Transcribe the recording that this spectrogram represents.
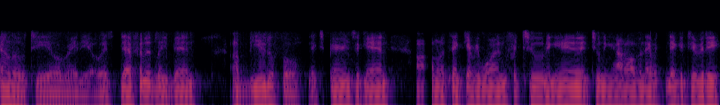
LOTL radio. It's definitely been a beautiful experience again. I want to thank everyone for tuning in and tuning out all the negativity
